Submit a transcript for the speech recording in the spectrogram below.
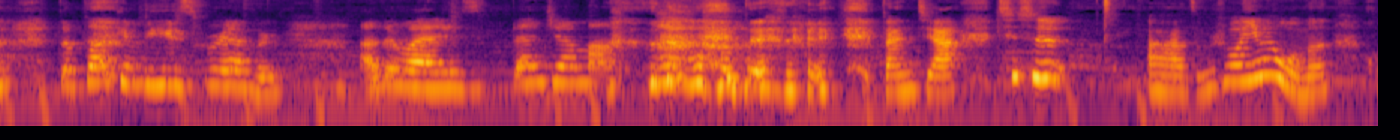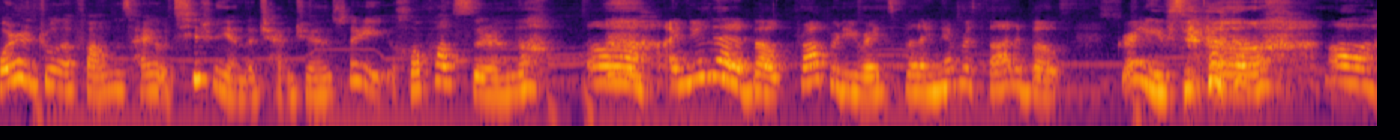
the plot can be used forever. Otherwise, Benjamin. 对对，搬家其实啊，怎么说？因为我们活人住的房子才有七十年的产权，所以何况死人呢？ oh, I knew that about property rights, but I never thought about graves. 嗯 oh,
